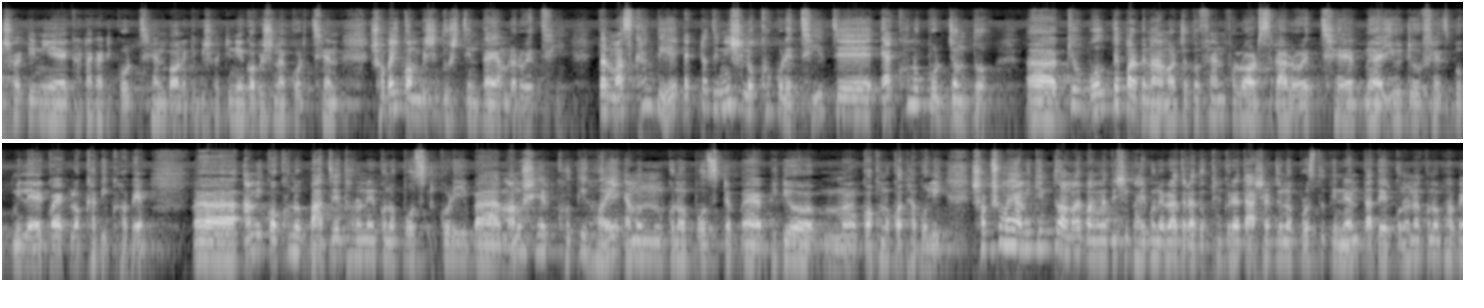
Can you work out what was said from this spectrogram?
বিষয়টি নিয়ে ঘাটাঘাটি করছেন বা অনেকে বিষয়টি নিয়ে গবেষণা করছেন। সবাই কম বেশি দুশ্চিন্তায় আমরা রয়েছি। তার মাঝখান দিয়ে একটা জিনিস লক্ষ্য করেছি যে এখনও পর্যন্ত কেউ বলতে পারবে না আমার যত ফ্যান ফলোয়ার্সরা রয়েছে ইউটিউব ফেসবুক মিলে কয়েক লক্ষাধিক হবে। আমি কখনো বাজে ধরনের কোনো পোস্ট করি বা মানুষের ক্ষতি হয় এমন কোনো পোস্ট ভিডিও কখনো কথা বলি। সবসময় আমি কিন্তু আমার বাংলাদেশি ভাই বোনেরা যারা দক্ষিণ কোরিয়াতে আসার জন্য প্রস্তুতি নেন, তাদের কোনো না কোনোভাবে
